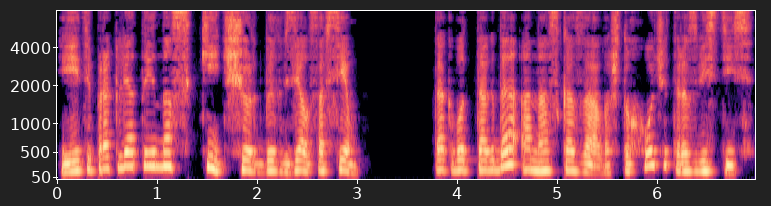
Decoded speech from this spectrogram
и эти проклятые носки, черт бы их взял совсем. Так вот тогда она сказала, что хочет развестись.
